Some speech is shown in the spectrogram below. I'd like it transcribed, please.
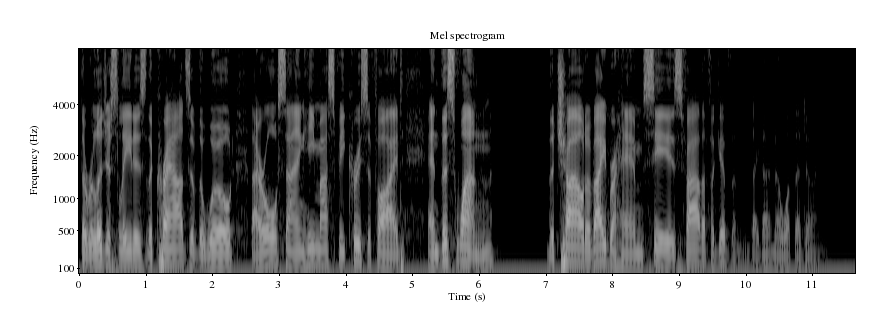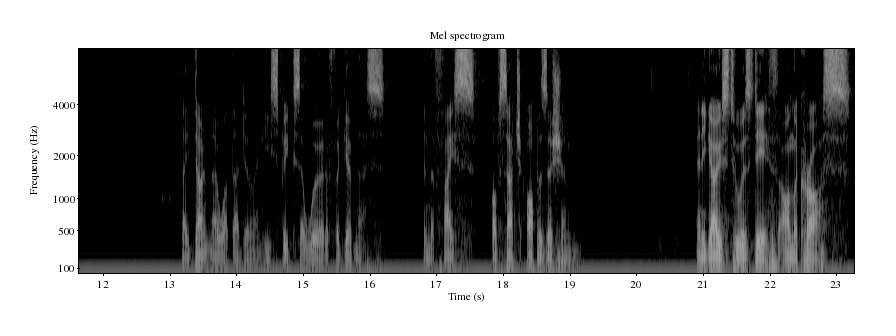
the religious leaders, the crowds of the world, they are all saying he must be crucified. And this one, the child of Abraham, says, Father, forgive them. They don't know what they're doing. They don't know what they're doing. He speaks a word of forgiveness in the face of such opposition. And he goes to his death on the cross.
